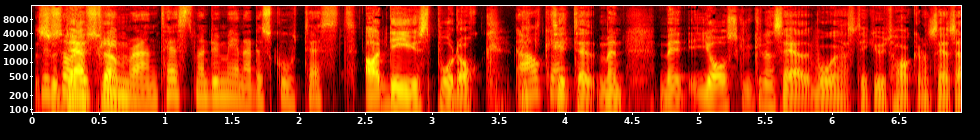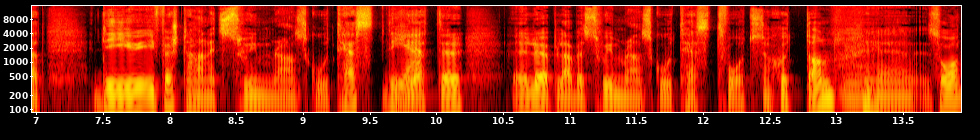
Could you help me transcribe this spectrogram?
Nu så sa du fram- swimrun-test, men du menade skotest. Ja, det är just både och. Okej. Titta, Men, men jag skulle kunna säga, våga sticka ut hakan och säga så att det är ju i första hand ett swimrun-skotest. Det Ja. heter eh, Löplabbet swimrun-skotest 2017. Mm. eh, så.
